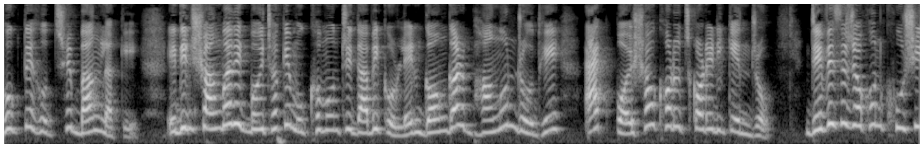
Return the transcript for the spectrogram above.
ভুগতে হচ্ছে বাংলাকে। এদিন সাংবাদিক বৈঠকে মুখ্যমন্ত্রী দাবি করলেন, গঙ্গার ভাঙন রোধে এক পয়সাও খরচ করেনি কেন্দ্র। ডেভিসে যখন খুশি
